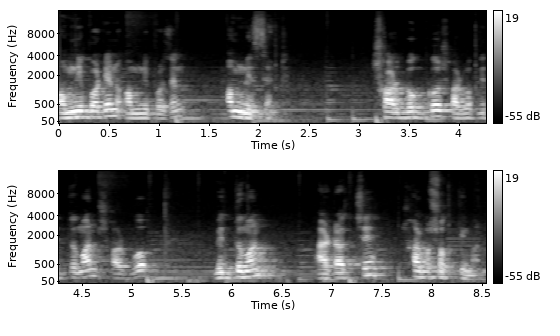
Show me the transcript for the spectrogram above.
অমনিপটেন্ট অমনিপ্রেজেন্ট অমনিসেন্ট সর্বজ্ঞ, সর্ববিদ্যমান সর্ববিদ্যমান আর এটা হচ্ছে সর্বশক্তিমান।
